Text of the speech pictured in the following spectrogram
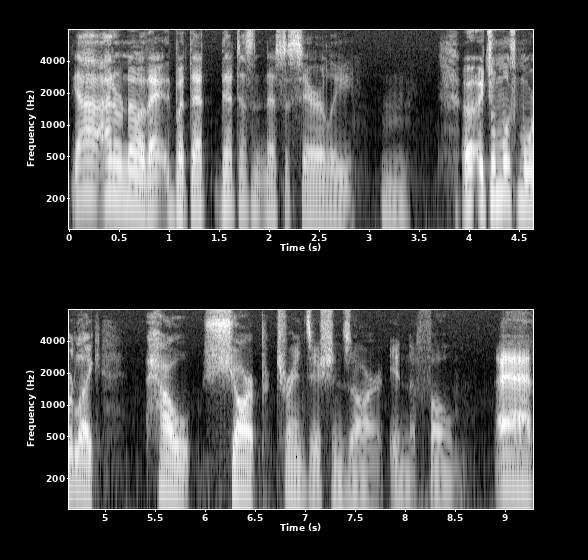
Yeah, I don't know that, but that that doesn't necessarily. Hmm. Uh, it's almost more like how sharp transitions are in the foam. Ah,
